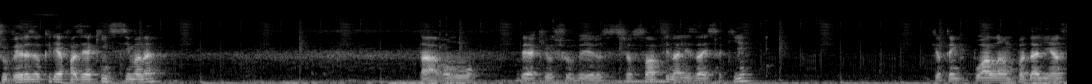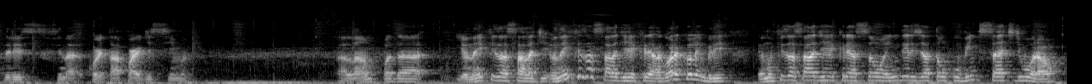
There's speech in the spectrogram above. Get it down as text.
Chuveiros eu queria fazer aqui em cima, né? Tá, vamos ver aqui os chuveiros. Deixa eu só finalizar isso aqui. Que eu tenho que pôr a lâmpada ali antes deles cortar a parte de cima. A lâmpada. E eu nem fiz a sala de. Eu nem fiz a sala de recreação. Agora que eu lembrei. Eu não fiz a sala de recreação ainda, eles já estão com 27 de moral.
